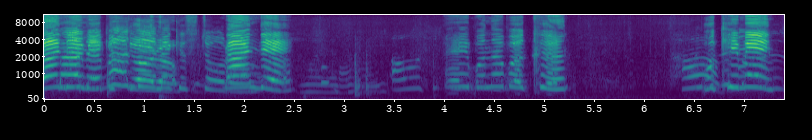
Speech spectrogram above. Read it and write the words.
Ben de yemek istiyorum. istiyorum. Ben de. Hey bana bakın. Bu kimin?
